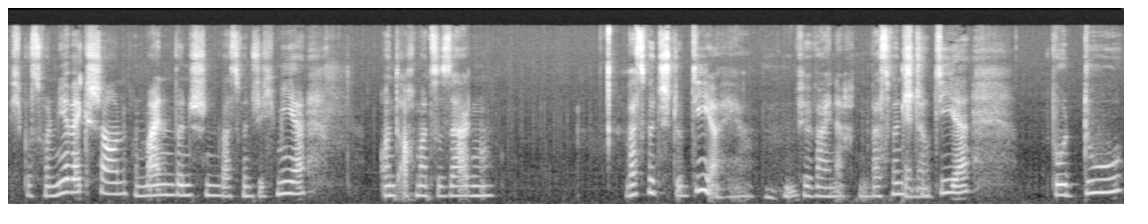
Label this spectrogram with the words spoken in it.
ich muss von mir wegschauen, von meinen Wünschen, was wünsche ich mir und auch mal zu sagen, was wünschst du dir her mhm. für Weihnachten? Was wünschst genau. du dir? wo du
